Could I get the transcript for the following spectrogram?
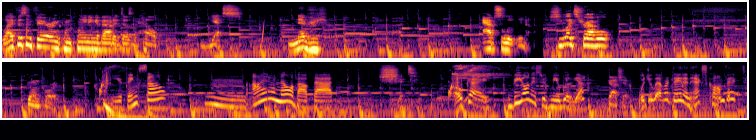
Life isn't fair and complaining about it doesn't help. Yes. Never. Absolutely not. She likes travel. Going for it. You think so? Hmm, I don't know about that. Shit. Okay, be honest with me, will ya? Gotcha. Would you ever date an ex-convict?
